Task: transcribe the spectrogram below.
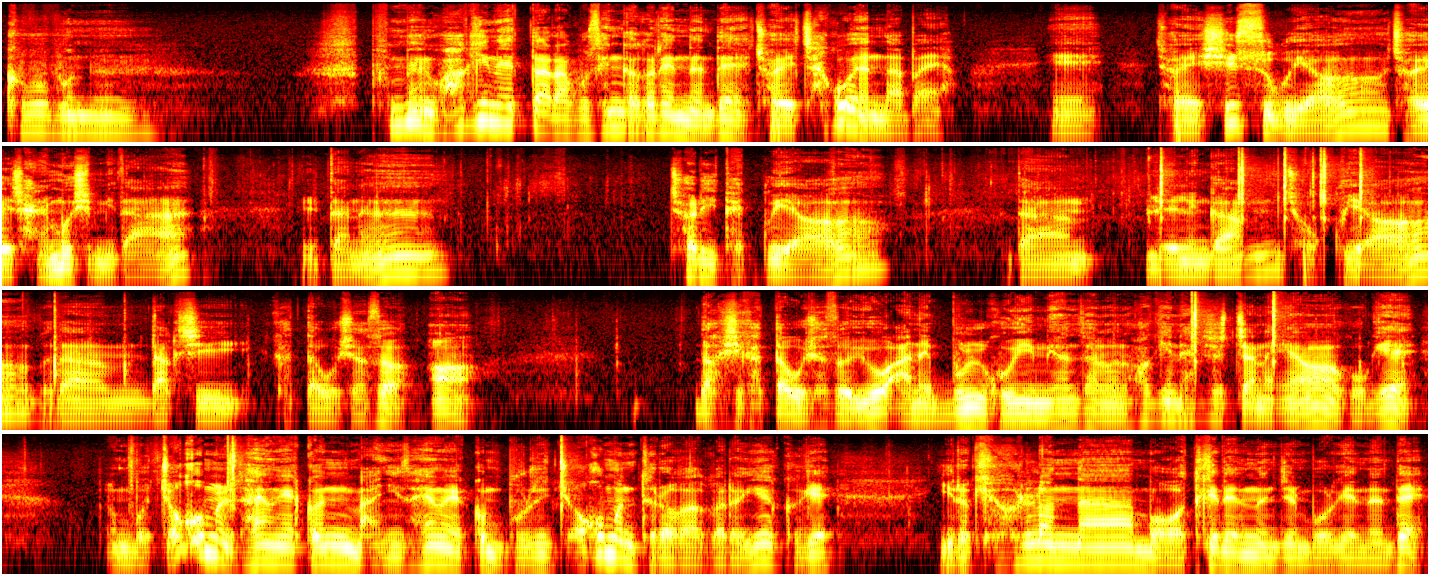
그 부분을 분명히 확인했다라고 생각을 했는데 저의 착오였나 봐요. 예, 저의 실수고요. 저의 잘못입니다. 일단은 처리됐고요. 그다음 릴링감 좋고요. 그다음 낚시 갔다 오셔서 어 낚시 갔다 오셔서 요 안에 물 고임 현상은 확인하셨잖아요. 그게 뭐 조금을 사용했건 많이 사용했건 물이 조금은 들어가거든요. 그게 이렇게 흘렀나 뭐 어떻게 됐는지는 모르겠는데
